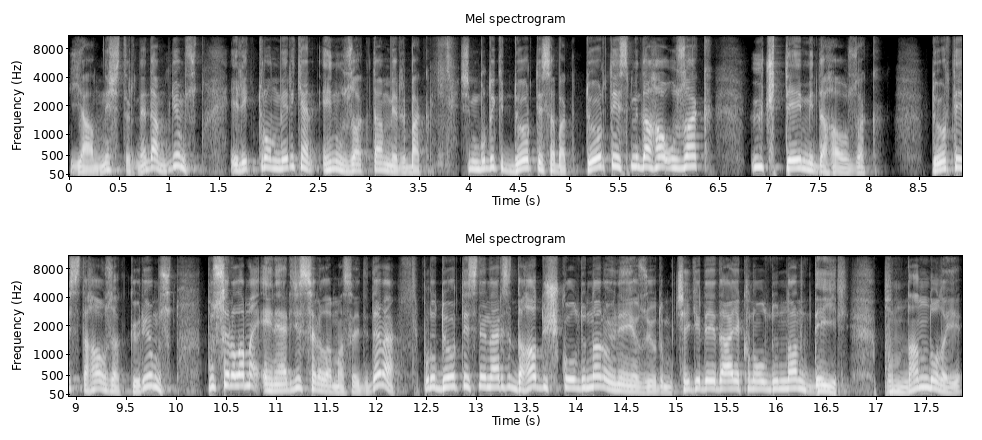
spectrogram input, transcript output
yanlıştır. Neden biliyor musun? Elektron verirken en uzaktan verir. Bak şimdi buradaki 4S'e bak. 4S mi daha uzak, 3D mi daha uzak? 4S daha uzak görüyor musun? Bu sıralama enerji sıralamasıydı değil mi? Burada 4S'in enerjisi daha düşük olduğundan öne yazıyordum. Çekirdeğe daha yakın olduğundan değil. Bundan dolayı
